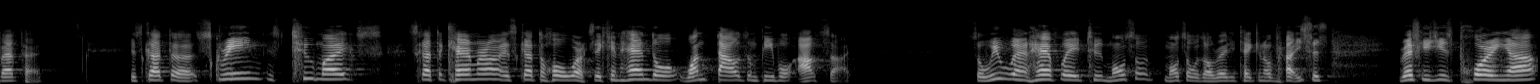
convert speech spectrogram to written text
backpack. It's got the screen, it's two mics, it's got the camera, it's got the whole works. It can handle 1,000 people outside. So we went halfway to Mosul. Mosul was already taken over ISIS. Refugees pouring out.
